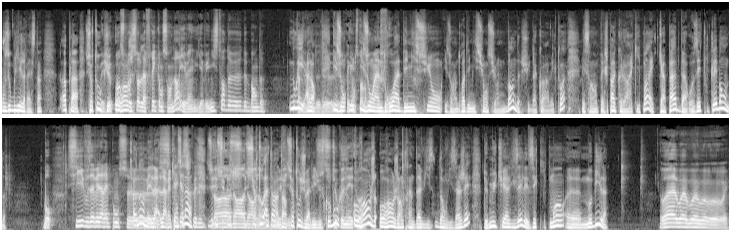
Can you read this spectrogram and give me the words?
Vous oubliez le reste. hein. Hop là. Surtout Mais que je pense Orange. que sur la fréquence en or, il y avait, il y avait une histoire de, de bande. Oui, Enfin, alors bande, de- de ils ont ils ont un droit d'émission, ils ont un droit d'émission sur une bande. Je suis d'accord avec toi, mais ça n'empêche pas que leur équipement est capable d'arroser toutes les bandes. Bon, si vous avez la réponse. Ah non, mais la, la si réponse est là. Non, non, non, surtout, attends, je attends, surtout, je vais aller jusqu'au Je bout. connais. Orange, Orange en train d'envisager de mutualiser les équipements euh, mobiles. Ouais, ouais, ouais, ouais, ouais, ouais.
